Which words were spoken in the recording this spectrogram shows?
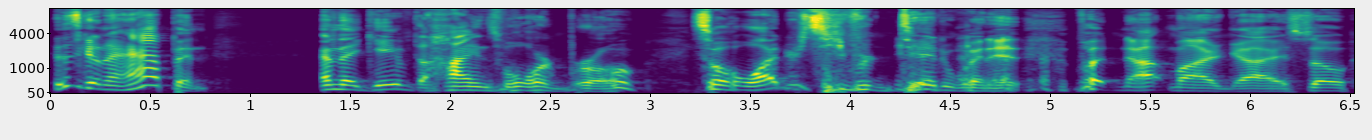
This is going to happen. And they gave to Hines Ward, bro. So a wide receiver did win it, but not my guy. So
